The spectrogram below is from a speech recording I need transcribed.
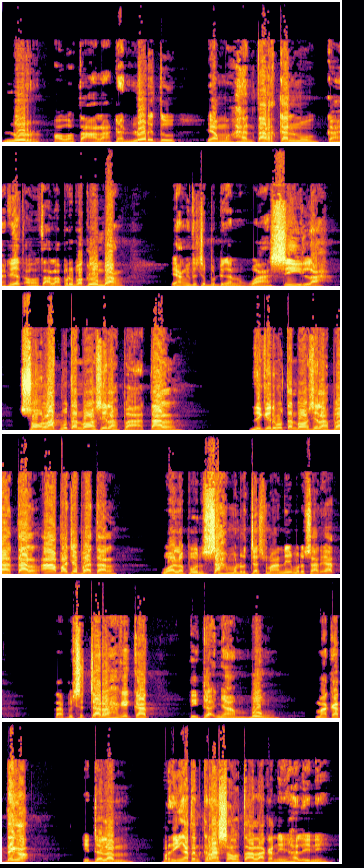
nur Allah Ta'ala. Dan nur itu yang menghantarkanmu kehadirat Allah Ta'ala berupa gelombang yang itu disebut dengan wasilah Sholatmu tanpa wasilah batal. Zikirmu tanpa wasilah batal. Apa aja batal. Walaupun sah menurut jasmani, menurut syariat, tapi secara hakikat tidak nyambung. Maka tengok di dalam peringatan keras Allah Ta'ala akan hal ini.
